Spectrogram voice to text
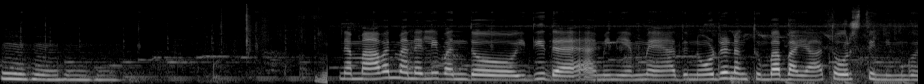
ಹ್ಮ್ ಹ್ಮ್ ಹ್ಮ್ ನಮ್ಮ ಮಾವನ ಮನೆಯಲ್ಲಿ ಒಂದು ಇದಿದೆ ಐ ಮೀನ್ ಎಮ್ಮೆ. ಅದು ನೋಡ್ರೆ ನಂಗೆ ತುಂಬ ಭಯ. ತೋರಿಸ್ತೀನಿ ನಿಮಗೂ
